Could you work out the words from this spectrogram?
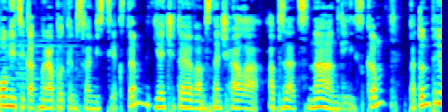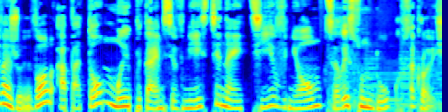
Помните, как мы работаем с вами с текстом? Я читаю вам сначала абзац на английском, потом перевожу его, а потом мы пытаемся вместе найти в нем целый сундук сокровищ.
